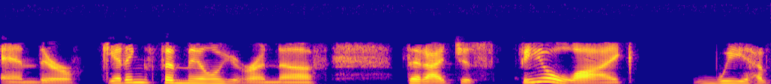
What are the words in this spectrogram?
and they're getting familiar enough that I just feel like we have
